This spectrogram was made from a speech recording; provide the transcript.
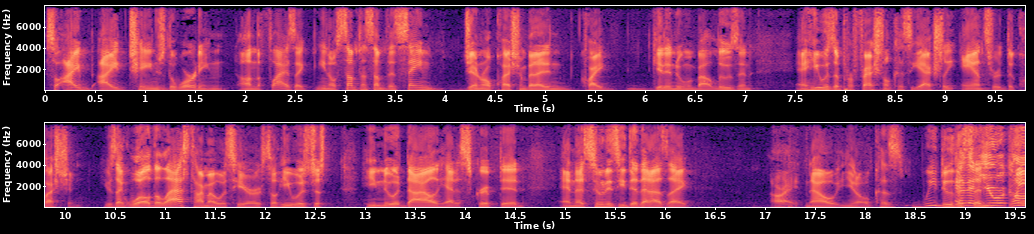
so I I changed the wording on the fly. It's like, you know, something something, same general question, but I didn't quite get into him about losing. And he was a professional because he actually answered the question. He was like, well, the last time I was here, so he was just he knew it dialed, he had it scripted, and as soon as he did that, I was like. All right, now you know because we do this. then en- you were we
